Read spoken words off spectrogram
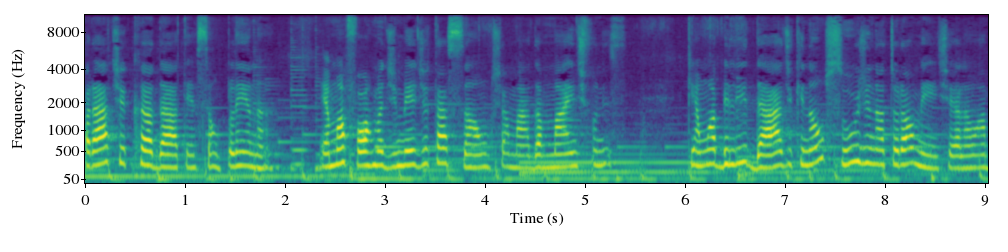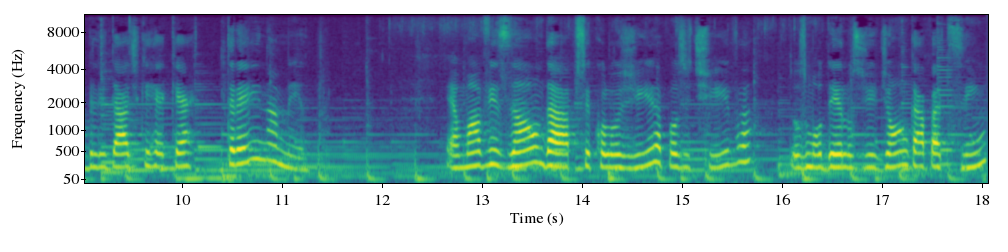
prática da atenção plena é uma forma de meditação chamada mindfulness, que é uma habilidade que não surge naturalmente, ela é uma habilidade que requer treinamento. É uma visão da psicologia positiva, dos modelos de John Kabat-Zinn,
